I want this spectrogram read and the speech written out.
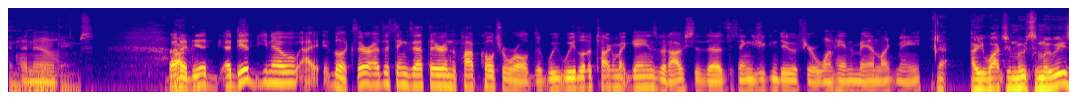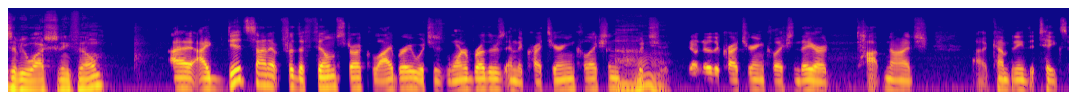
any I video know. games. But Uh, I did, I did, you know, I look, there are other things out there in the pop culture world we, we love talking about games, but obviously there are other things you can do if you're a one handed man like me. Yeah. Are you watching some movies? Have you watched any film? I, I did sign up for the Filmstruck Library, which is Warner Brothers and the Criterion Collection. Which Oh. you don't know the Criterion Collection, they are top notch uh, company that takes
